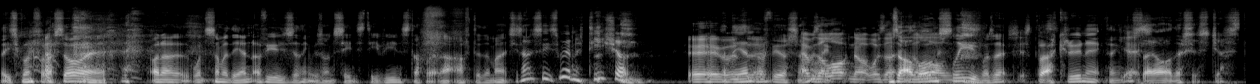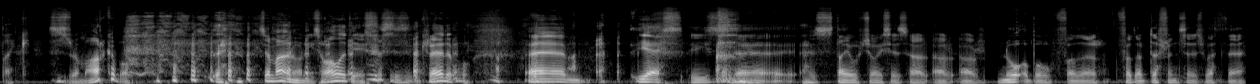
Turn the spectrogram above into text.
that he's going for. I saw uh, on a, what some of the interviews, I think it was on Saints TV and stuff like that after the match. He's actually he's wearing a t-shirt. Eh, the interview or It was a something. long. No, it was. Was a, it a was long, sleeve? Was it? Just, but a crew neck thing. Yes. Just like, oh, this is just like this is remarkable. it's a man on his holidays. This is incredible. Um, yes, he's uh, his style choices are, are, are notable for their for their differences with the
